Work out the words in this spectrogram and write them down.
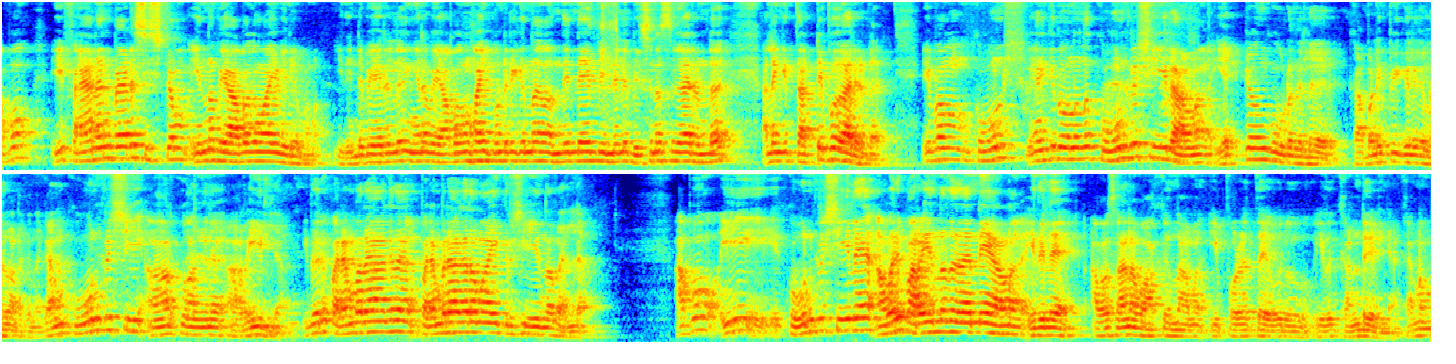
അപ്പോൾ ഈ ഫാൻ ആൻഡ് പാഡ് സിസ്റ്റം ഇന്ന് വ്യാപകമായി വരുമാണ് ഇതിന്റെ പേരിൽ ഇങ്ങനെ വ്യാപകമായി കൊണ്ടിരിക്കുന്ന എന്തിന്റെയും പിന്നിൽ ബിസിനസ്സുകാരുണ്ട് അല്ലെങ്കിൽ തട്ടിപ്പുകാരുണ്ട്. ഇപ്പം കൂൺ എനിക്ക് തോന്നുന്നത് കൂൺ കൃഷിയിലാണ് ഏറ്റവും കൂടുതൽ കബളിപ്പിക്കലുകൾ നടക്കുന്നത്. കാരണം കൂൺ കൃഷി ആർക്കും അങ്ങനെ അറിയില്ല. ഇതൊരു പരമ്പരാഗത പരമ്പരാഗതമായി കൃഷി ചെയ്യുന്നതല്ല. അപ്പോൾ ഈ കൂൺ കൃഷിയിൽ അവർ പറയുന്നത് തന്നെയാണ് ഇതിലെ അവസാന വാക്ക് എന്നാണ് ഇപ്പോഴത്തെ ഒരു ഇത് കണ്ടു കഴിഞ്ഞാൽ. കാരണം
